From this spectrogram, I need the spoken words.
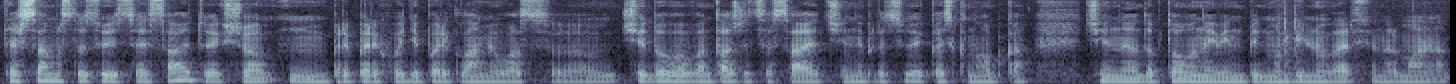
Те ж саме стосується сайту, якщо при переході по рекламі у вас чи довго вантажиться сайт, чи не працює якась кнопка, чи не адаптований він під мобільну версію нормально,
